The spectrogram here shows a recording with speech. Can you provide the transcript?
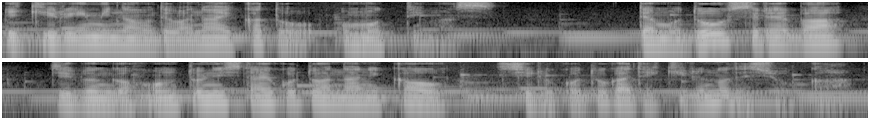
生きる意味なのではないかと思っています。でもどうすれば自分が本当にしたいことは何かを知ることができるのでしょうか。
